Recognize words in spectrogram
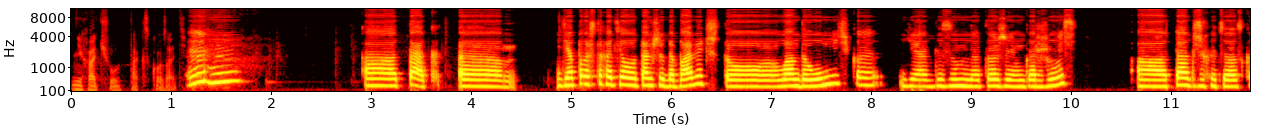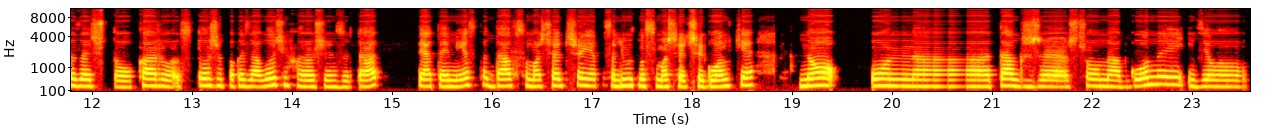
не хочу, так сказать. Угу. А, так, э, я просто хотела также добавить, что Ланда умничка, я безумно тоже им горжусь. А, также хотела сказать, что Карлос тоже показал очень хороший результат. Пятое место, да, в сумасшедшей, абсолютно сумасшедшей гонке, но он а, также шел на обгоны и делал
